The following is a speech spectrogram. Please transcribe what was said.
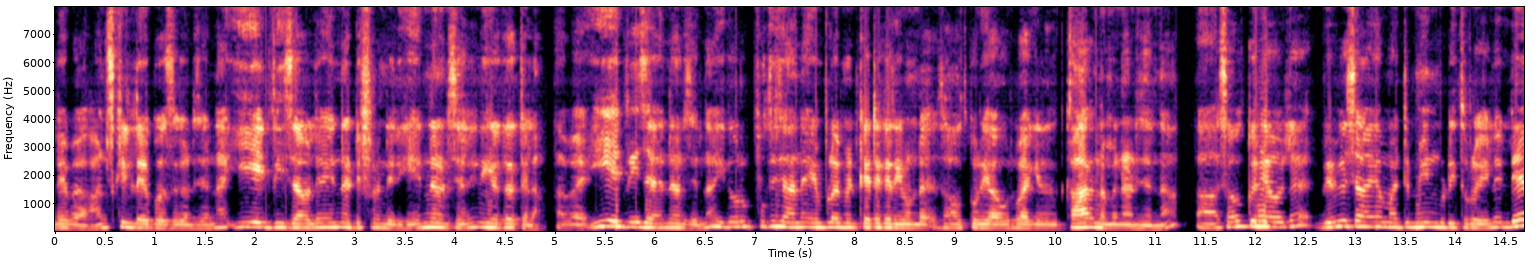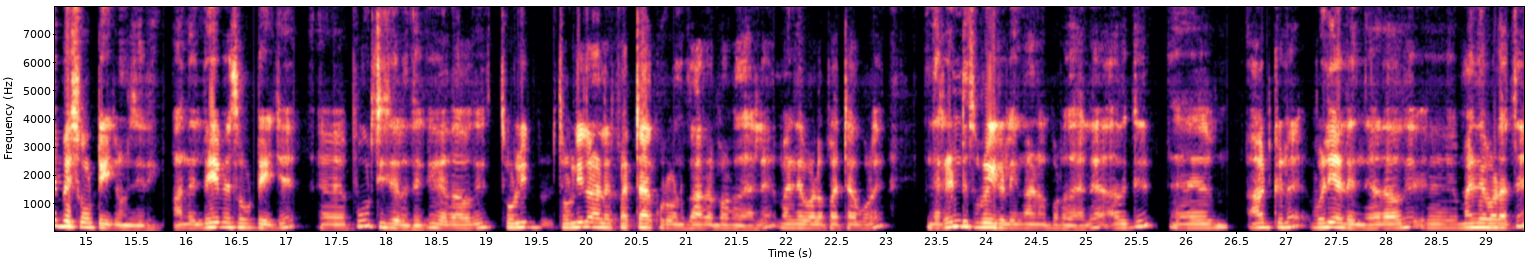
லேபர் அன்ஸ்கில் லேபர்ஸுக்கு இருந்துச்சுன்னா இ e எயிட் விசாவில் என்ன டிஃப்ரெண்ட் இருக்கு? என்ன சொல்லி நீங்கள் கேட்கலாம். அப்போ இ எயிட் விசா என்ன நினச்சுன்னா இது ஒரு புதுசான எம்ப்ளாய்மெண்ட் கேட்டகரி உண்டு சவுத் கொரியா உருவாக்கிறது காரணம் என்ன நினச்சுன்னா சவுத் கொரியாவில் விவசாயம் மற்றும் மீன்பிடி துறையில் லேபர் ஷார்ட்டேஜ் ஒன்று சரி அந்த லேபர் ஷார்ட்டேஜை பூர்த்தி செய்யறதுக்கு அதாவது தொழில் தொழிலாளர் பற்றாக்குறை ஒன்று காரணப்படுறதால மனிதவள பற்றாக்குறை இந்த ரெண்டு துறைகளையும் காணப்படுறதால அதுக்கு ஆட்களை வெளியாலேருந்து அதாவது மனித வளத்தை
